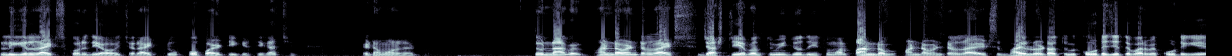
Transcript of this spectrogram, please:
লিগেল রাইটস করে দেওয়া হয়েছে রাইট টু প্রপার্টিকে ঠিক আছে? এটা মনে রাখবে। তো না ফান্ডামেন্টাল রাইটস জাস্টিয়েবল তুমি যদি তোমার ফান্ডামেন্টাল রাইটস ভায়োলেট হয়, তুমি কোর্টে যেতে পারবে কোর্টে গিয়ে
